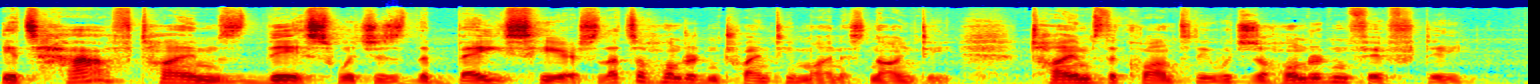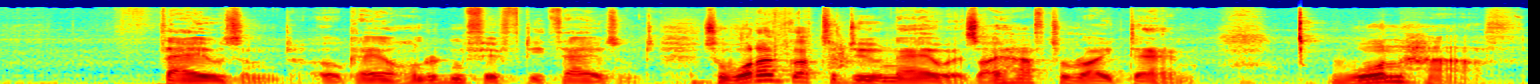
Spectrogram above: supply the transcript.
it's half times this, which is the base here. So that's 120 minus 90, times the quantity, which is 150,000. Okay, 150,000. So what I've got to do now is I have to write down 1 half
